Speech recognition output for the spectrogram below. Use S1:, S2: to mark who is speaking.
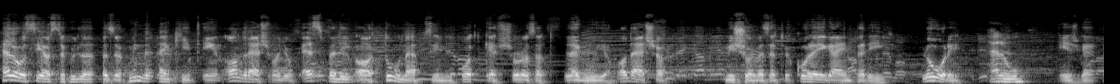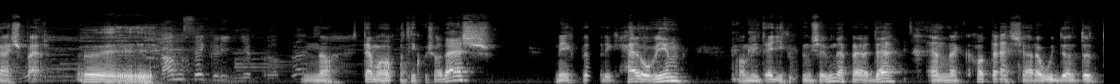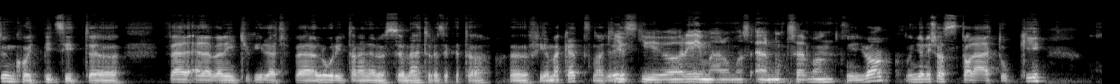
S1: Hello, sziasztok, üdvözlök mindenkit, én András vagyok, ez pedig a Túnáp című podcast sorozat legújabb adása, műsorvezető kollégáim pedig Lóri
S2: Hello!
S1: és Gáspár.
S3: Se pro...
S1: Na, tematikus adás, mégpedig Halloween, amit egyikünk sem ünnepel, de ennek hatására úgy döntöttünk, hogy picit ö, felelevenítjük, illetve Lóri talán először látod ezeket a ö, filmeket, nagy részt.
S2: Kivéve a rémálom az elmúltszában.
S1: Így van, ugyanis azt találtuk ki,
